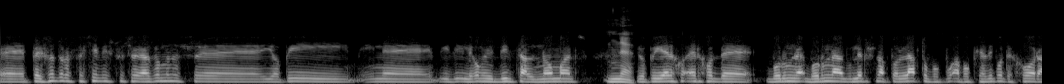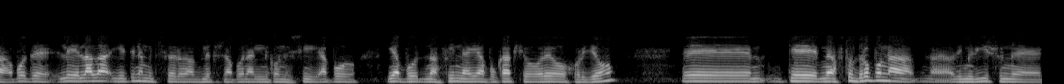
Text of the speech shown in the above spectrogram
Ε, περισσότερο στοχεύει στους εργαζόμενους ε, οι οποίοι είναι οι λεγόμενοι digital nomads, ναι. οι οποίοι έρχονται, μπορούν, μπορούν να δουλέψουν από το λάπτοπ από, από οποιαδήποτε χώρα. Οπότε λέει η Ελλάδα γιατί να μην τους φέρω να δουλέψουν από ένα ελληνικό νησί από, ή από την Αθήνα ή από κάποιο ωραίο χωριό ε, και με αυτόν τον τρόπο να, να δημιουργήσουν, ε,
